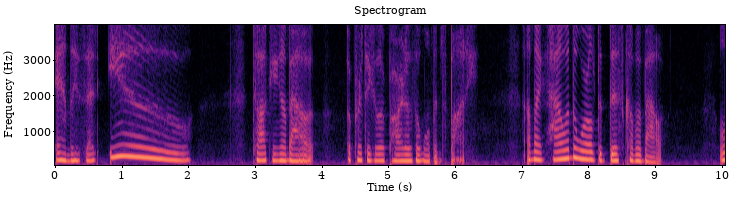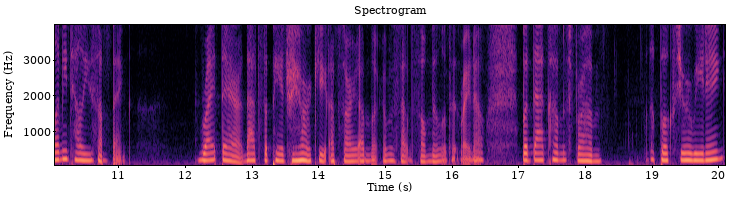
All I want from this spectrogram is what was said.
And they said, Ew. Talking about a particular part of the woman's body. I'm like, how in the world did this come about? Let me tell you something. Right there, that's the patriarchy. I'm sorry, I'm I'm gonna sound so militant right now, but that comes from the books you're reading,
